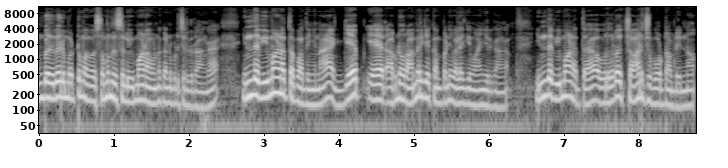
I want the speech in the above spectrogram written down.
ஒன்பது பேர் மட்டும் அவங்க சுமந்து செல்லும் விமானம் ஒன்று கண்டுபிடிச்சிருக்கிறாங்க. இந்த விமானத்தை பார்த்தீங்கன்னா கேப் ஏர் அப்படின்னு ஒரு அமெரிக்க கம்பெனி விலைக்கு வாங்கியிருக்காங்க. இந்த விமானத்தை ஒரு தடவை சார்ஜ் போட்டோம் அப்படின்னா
